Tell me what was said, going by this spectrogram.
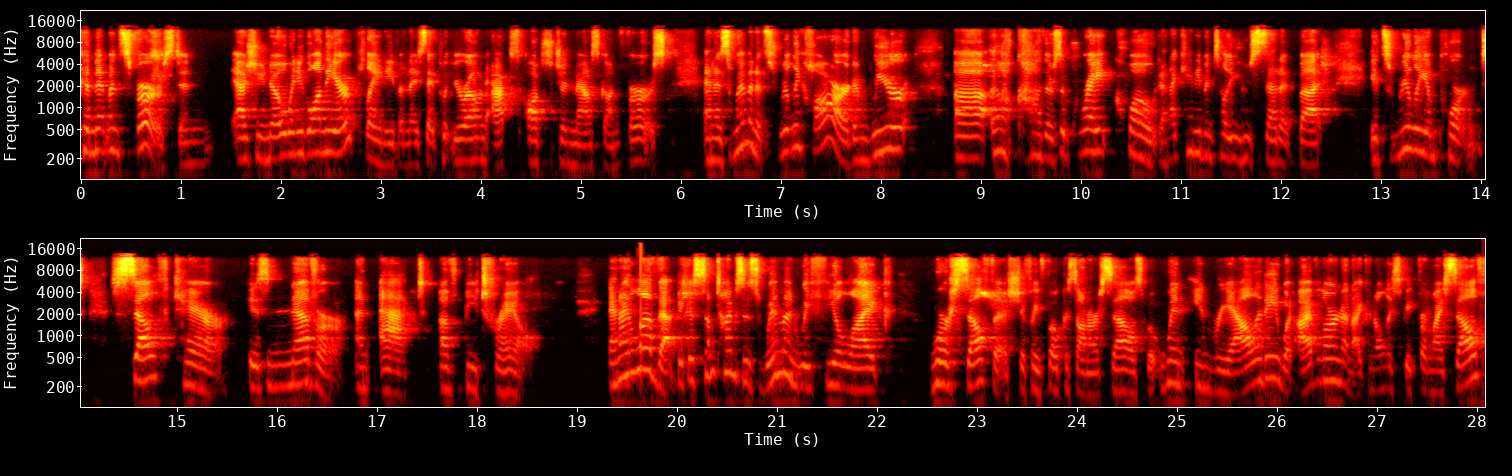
commitments first. And as you know, when you go on the airplane, even they say put your own oxygen mask on first. And as women, it's really hard. And we're, uh, oh God, there's a great quote, and I can't even tell you who said it, but it's really important. Self care is never an act of betrayal. And I love that because sometimes as women, we feel like we're selfish if we focus on ourselves. But when in reality, what I've learned, and I can only speak for myself,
